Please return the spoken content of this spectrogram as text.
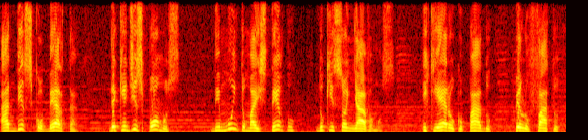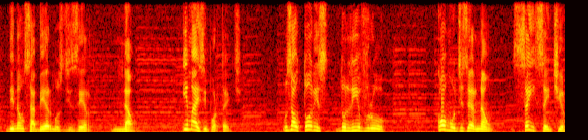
a descoberta de que dispomos de muito mais tempo do que sonhávamos e que era ocupado pelo fato de não sabermos dizer não. E mais importante, os autores do livro Como Dizer Não Sem Sentir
